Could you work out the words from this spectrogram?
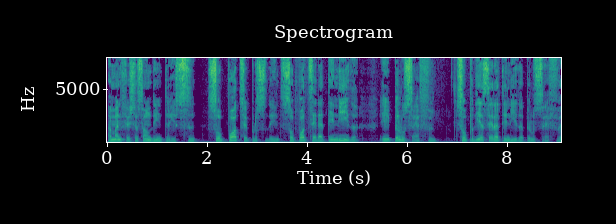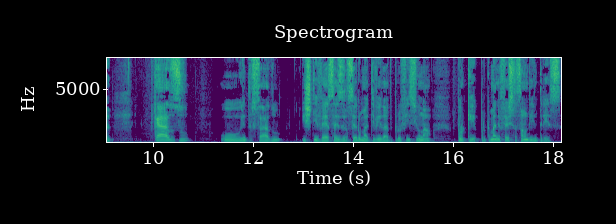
a manifestação de interesse só pode ser procedente, só pode ser atendida pelo CEF, só podia ser atendida pelo CEF caso o interessado estivesse a exercer uma atividade profissional. Porquê? Porque manifestação de interesse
